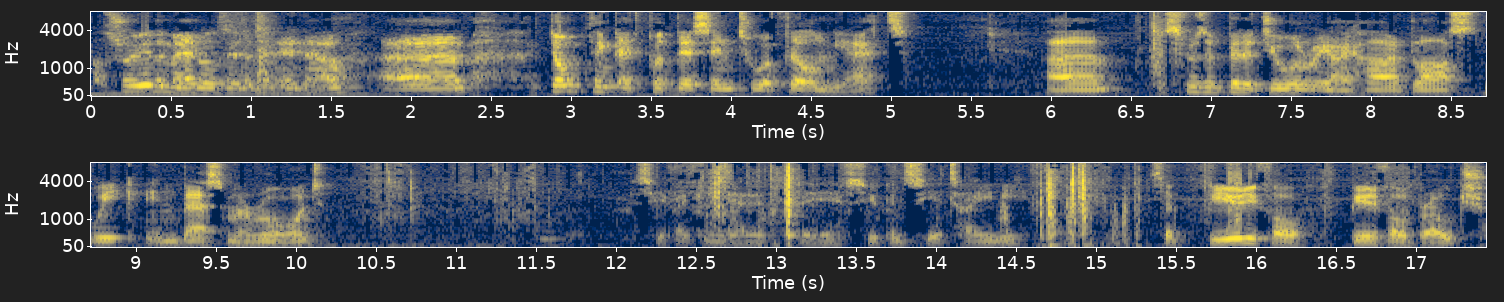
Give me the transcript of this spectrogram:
I'll show you the medals in a minute now. Um, I don't think I've put this into a film yet. Um, this was a bit of jewellery I had last week in Bessemer Road. Let's see if I can get it there so you can see it tiny. It's a beautiful, beautiful brooch.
